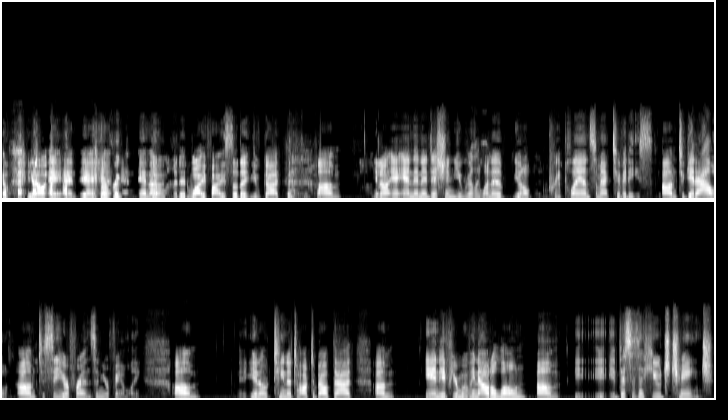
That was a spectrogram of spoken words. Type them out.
you know, and and, and, and, and yeah. unlimited Wi-Fi, so that you've got um, You know, and, and in addition, you really want to, you know, pre-plan some activities um, to get out, um, to see your friends and your family. Um, you know, Tina talked about that. Um, and if you're moving out alone, um, it, it, this is a huge change,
